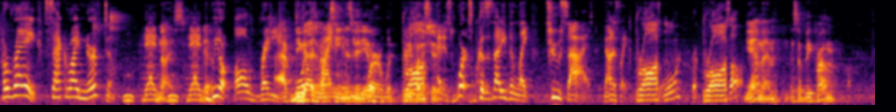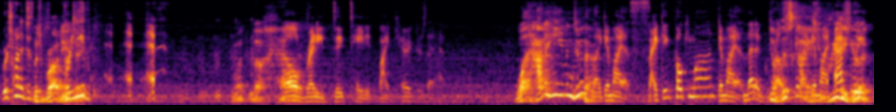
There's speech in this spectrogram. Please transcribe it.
Hooray! Sakurai nerfed him. Mm, and, mm, Nice. and Yeah. we are already I- more you guys divided than this we video? were with bras, and it's worse because it's not even like two sides. Now it's like bras on or bras off. Yeah, man. It's a big problem. We're trying to just Which bra do you breathe. What the hell? Already dictated by characters that have. What? How did he even do that? Like, am I a psychic Pokemon? Am I a Metagross? Yo, this guy like, is am I really actually? good.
